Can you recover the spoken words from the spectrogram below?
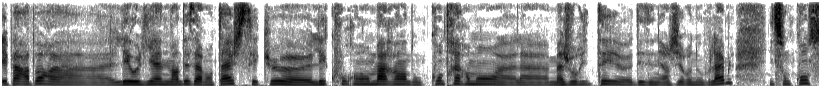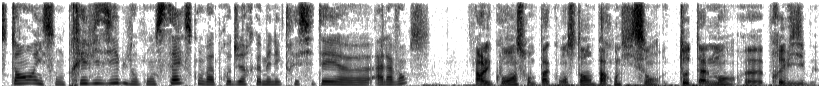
Et par rapport à l'éolienne, l'un des avantages, c'est que euh, les courants marins, donc contrairement à la majorité des énergies renouvelables, ils sont constants, ils sont prévisibles, donc on sait ce qu'on va produire comme électricité à l'avance. Alors les courants sont pas constants, par contre ils sont totalement euh, prévisibles.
